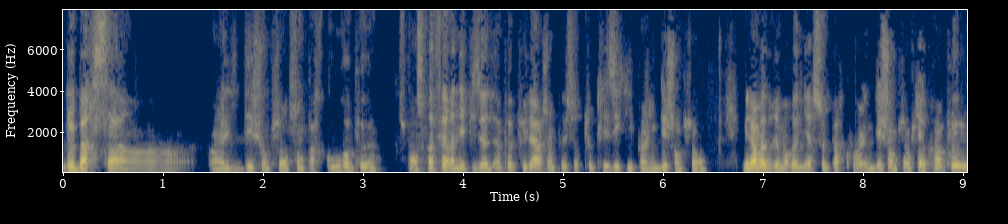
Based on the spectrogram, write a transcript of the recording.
Le Barça en, en Ligue des Champions, son parcours un peu. Je pense qu'on va faire un épisode un peu plus large, un peu sur toutes les équipes en Ligue des Champions. Mais là, on va vraiment revenir sur le parcours en Ligue des Champions, puis après, on peut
